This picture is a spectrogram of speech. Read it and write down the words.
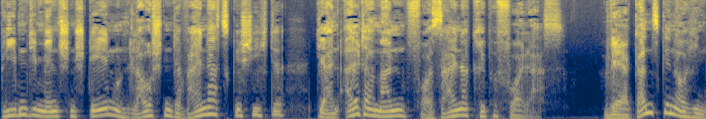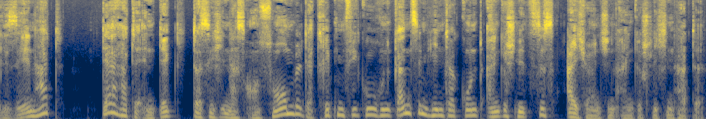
blieben die Menschen stehen und lauschten der Weihnachtsgeschichte, die ein alter Mann vor seiner Krippe vorlas. Wer ganz genau hingesehen hat, der hatte entdeckt, dass sich in das Ensemble der Krippenfiguren ganz im Hintergrund ein geschnitztes Eichhörnchen eingeschlichen hatte.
